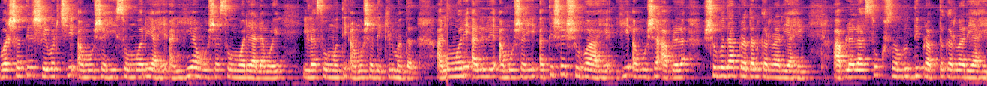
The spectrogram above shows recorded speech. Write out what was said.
वर्षातील शेवटची अमोषा ही सोमवारी आहे आणि ही अमोषा सोमवारी आल्यामुळे हिला सोमवती अमोषा देखील म्हणतात. आणि सोमवारी आलेली अमोषा ही अतिशय शुभ आहे. ही अमोषा आपल्याला शुभदा प्रदान करणारी आहे. आपल्याला सुख समृद्धी प्राप्त करणारी आहे.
